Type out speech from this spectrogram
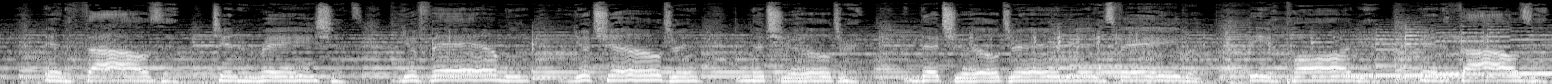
in a thousand generations. Your family, and your children, and their children, and their children. May His favor be upon you in a thousand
